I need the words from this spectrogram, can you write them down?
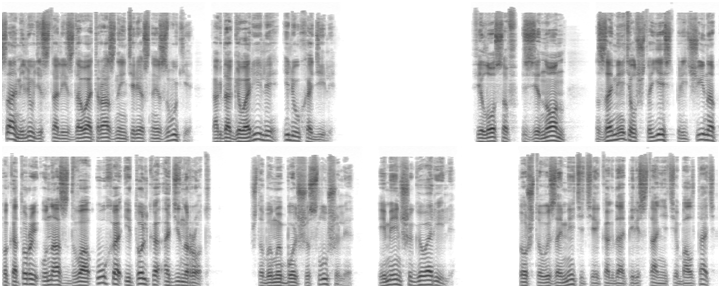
сами люди стали издавать разные интересные звуки, когда говорили или уходили. Философ Зенон заметил, что есть причина, по которой у нас два уха и только один рот, чтобы мы больше слушали и меньше говорили. То, что вы заметите, когда перестанете болтать,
